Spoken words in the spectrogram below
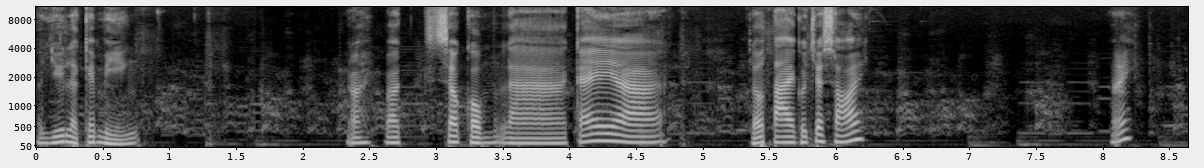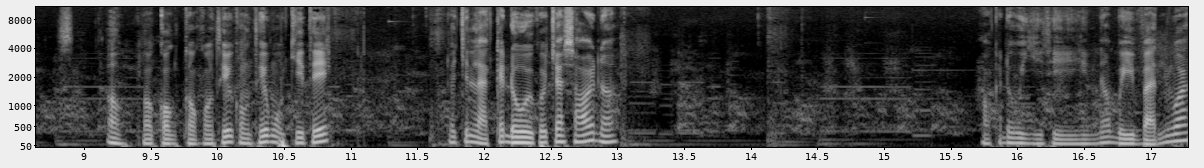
Ở dưới là cái miệng. Rồi và sau cùng là cái uh, lỗ tai của chó sói. Đấy. Ồ oh, còn, còn còn thiếu còn thiếu một chi tiết. Đó chính là cái đuôi của chó sói nữa. Ồ, cái đuôi gì thì nó bị vĩnh quá.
